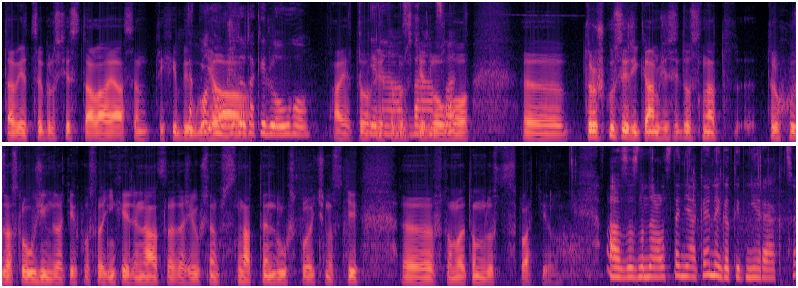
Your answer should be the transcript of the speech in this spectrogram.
ta věc se prostě stala, já jsem ty chyby tak udělal. Tak to taky dlouho. A je to, je to prostě dlouho. Let. Eh, trošku si říkám, že si to snad trochu zasloužím za těch posledních 11 let a že už jsem snad ten dluh společnosti eh, v tomhle dost splatil. A zaznamenal jste nějaké negativní reakce?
